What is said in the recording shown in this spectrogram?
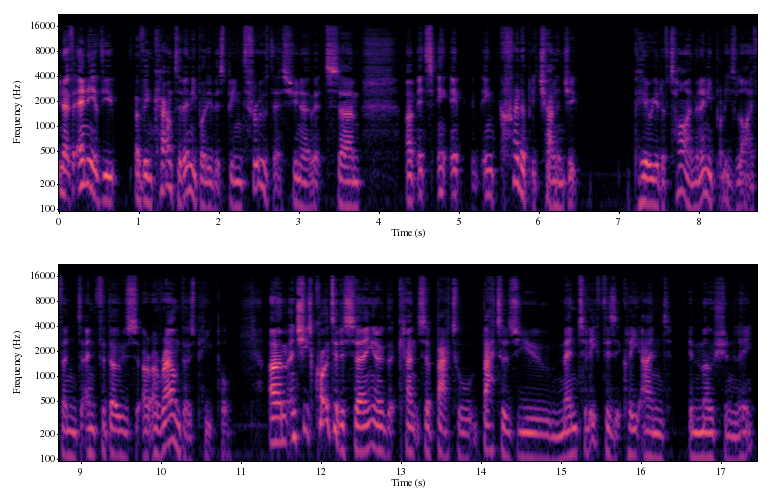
you know, if any of you have encountered anybody that's been through this, you know, it's um, um it's in, incredibly challenging period of time in anybody's life and, and for those around those people. Um, and she's quoted as saying, you know, that cancer battle batters you mentally, physically, and emotionally.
